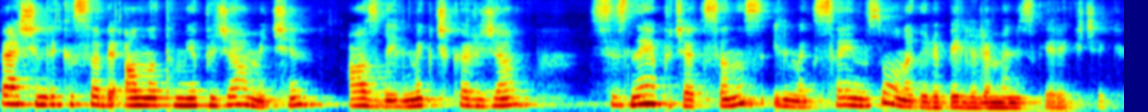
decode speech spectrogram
Ben şimdi kısa bir anlatım yapacağım için az bir ilmek çıkaracağım. Siz ne yapacaksanız ilmek sayınızı ona göre belirlemeniz gerekecek.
